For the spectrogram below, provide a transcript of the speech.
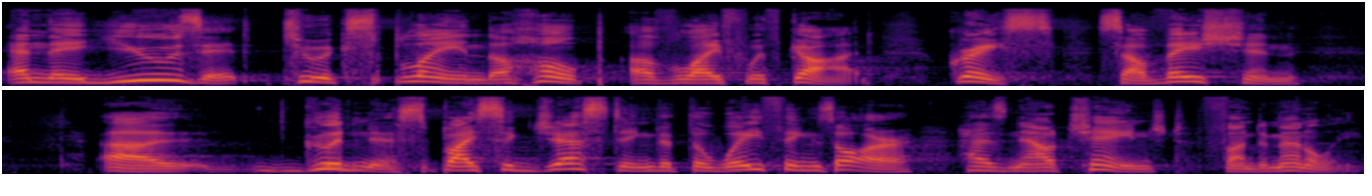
and they use it to explain the hope of life with God. Grace, salvation, uh, goodness by suggesting that the way things are has now changed fundamentally.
